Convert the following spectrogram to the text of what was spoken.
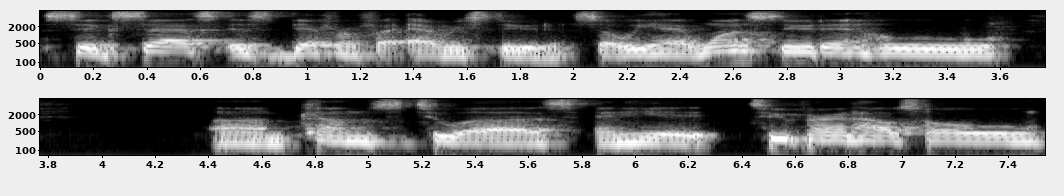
success is different for every student. So we had one student who um, comes to us and he had two parent household.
